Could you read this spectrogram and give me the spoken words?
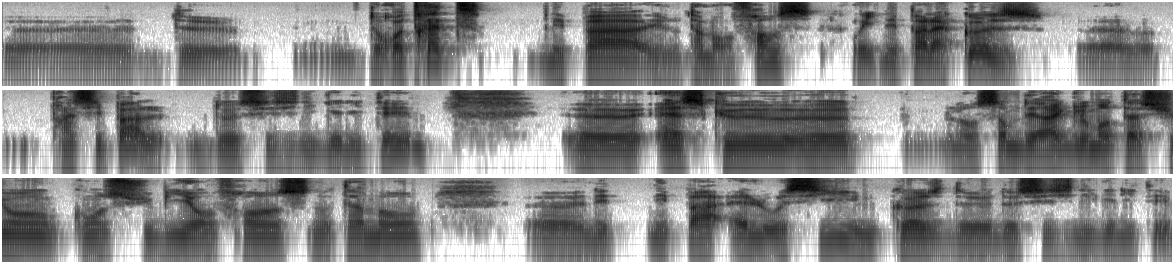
de, de retraite, n'est pas, et notamment en France, oui. n'est pas la cause principale de ces inégalités Est-ce que l'ensemble des réglementations qu'on subit en France, notamment, euh, n'est pas elle aussi une cause de, de, ces inégalités?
